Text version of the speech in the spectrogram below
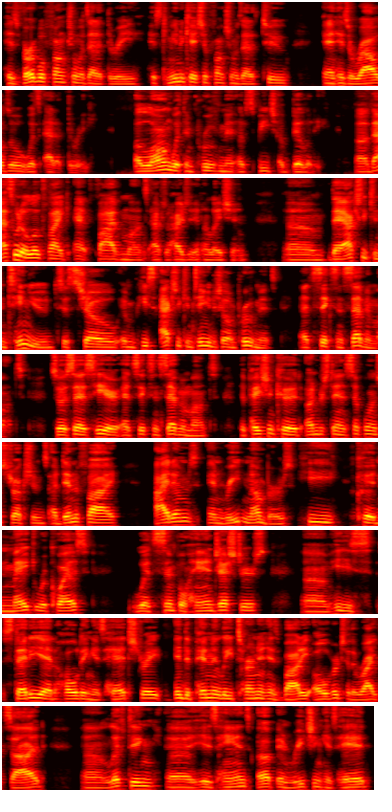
His verbal function was at a three. His communication function was at a two. And his arousal was at a three, along with improvement of speech ability. Uh, that's what it looks like at five months after hydrogen inhalation. Um, they actually continued to show, he's actually continued to show improvements at six and seven months. So it says here at six and seven months, the patient could understand simple instructions, identify items, and read numbers. He could make requests with simple hand gestures. Um, he's steady at holding his head straight, independently turning his body over to the right side, uh, lifting uh, his hands up and reaching his head,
